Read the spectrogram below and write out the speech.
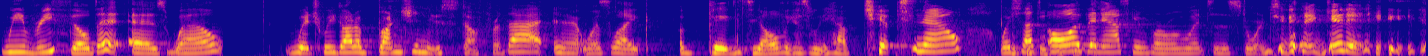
we refilled it as well, which we got a bunch of new stuff for that and it was like a big deal because we have chips now, which that's all I've been asking for when we went to the store and she didn't get any.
